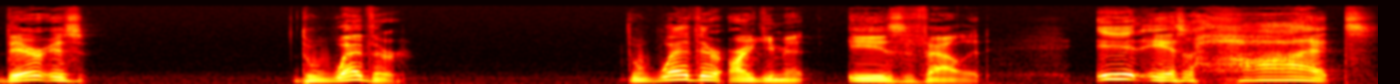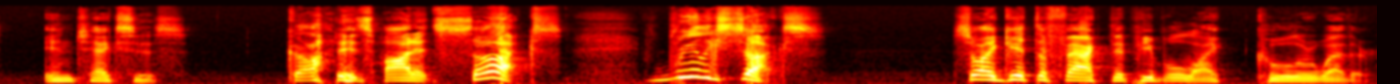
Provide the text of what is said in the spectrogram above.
There is the weather the weather argument is valid. It is hot in Texas. God, it's hot. It sucks. Really sucks. So I get the fact that people like cooler weather.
